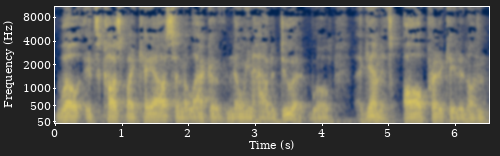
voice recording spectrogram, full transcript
Well, it's caused by chaos and a lack of knowing how to do it. Well, again, it's all predicated on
